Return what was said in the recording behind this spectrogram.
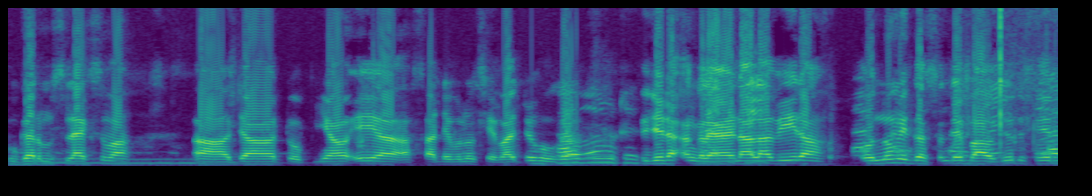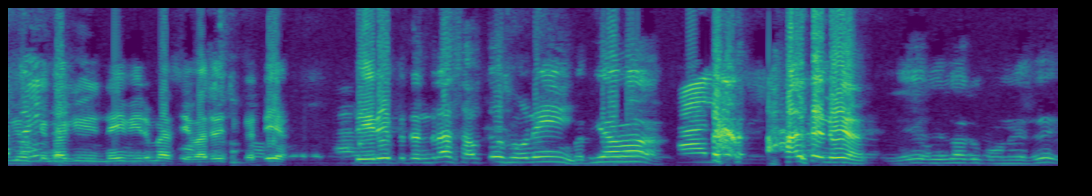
ਗਰਮ ਸਲੈਕਸ ਵਾ ਆ, ਜਾਂ ਟੋਪੀਆਂ ਇਹ ਆ, ਸਾਡੇ ਵੱਲੋਂ ਸੇਵਾ ਚ ਹੋਊਗਾ। ਤੇ ਜਿਹੜਾ ਇੰਗਲੈਂਡ ਵਾਲਾ ਵੀਰ ਆ ਉਹਨੂੰ ਵੀ ਦੱਸਣ ਦੇ ਬਾਵਜੂਦ ਫਿਰ ਵੀ ਉਹ ਕਹਿੰਦਾ ਕਿ ਨਹੀਂ ਵੀਰ ਮੈਂ ਸੇਵਾ ਦੇ ਵਿੱਚ ਕੱਢਿਆ। ਤੇਰੇ ਪਤੰਦਰਾ ਸਭ ਤੋਂ ਸੋਹਣੀ ਵਧੀਆ ਵਾ। ਆ ਲੈਣੇ ਆ। ਇਹ ਦੇਲਾ ਤੂੰ ਪਾਉਣੇ ਤੇ।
